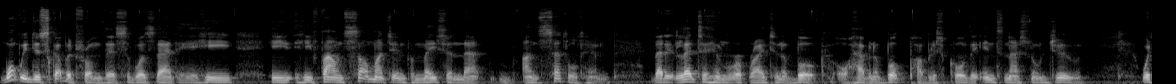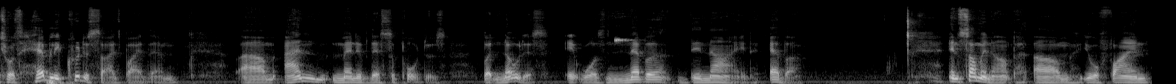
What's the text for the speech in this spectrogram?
What we discovered from this was that he, he, he found so much information that unsettled him that it led to him writing a book or having a book published called The International Jew which was heavily criticized by them um, and many of their supporters. But notice, it was never denied, ever. In summing up, um, you'll find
